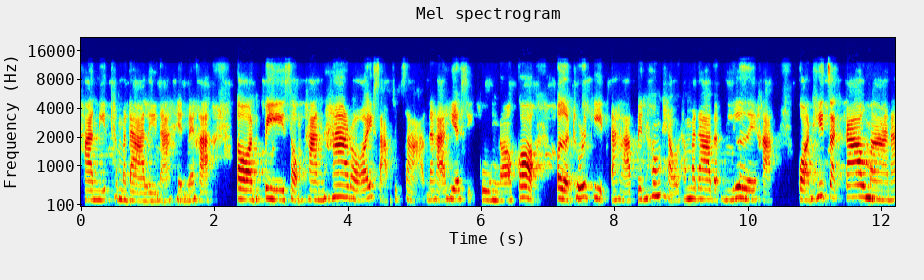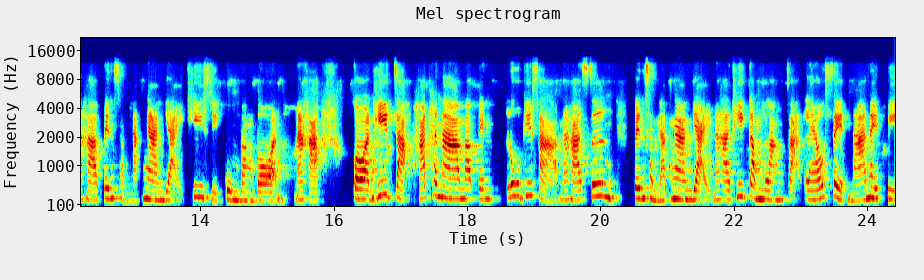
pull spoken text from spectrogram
พาณิชย์ธรรมดาเลยนะ เห็นไหมคะ ตอนปี 2533 นะคะ เฮียสีกรุงเนาะก็เปิดธุรกิจนะคะ เป็นห้องแถวธรรมดาแบบนี้เลยค่ะ ก่อนที่จะก้าวมานะคะ เป็นสำนักงานใหญ่ที่สีกรุงบางบอนนะคะ ก่อนที่จะพัฒนามาเป็นรูปที่สามนะคะ ซึ่งเป็นสำนักงานใหญ่นะคะ ที่กำลังจะแล้วเสร็จนะในปี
